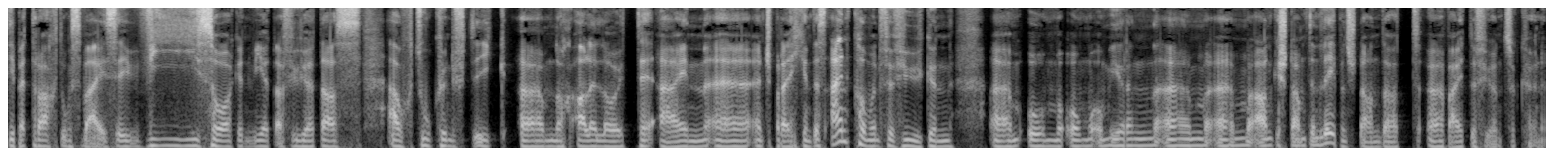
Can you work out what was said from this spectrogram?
die Betrachtungsweise, wie sorgen wir dafür, dass auch zukünftig ähm, noch alle Leute ein äh, entsprechendes Einkommen verfügen, ähm, um, um, um ihren ähm, ähm, angestammten Lebensstandard äh, weiterführen zu können.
